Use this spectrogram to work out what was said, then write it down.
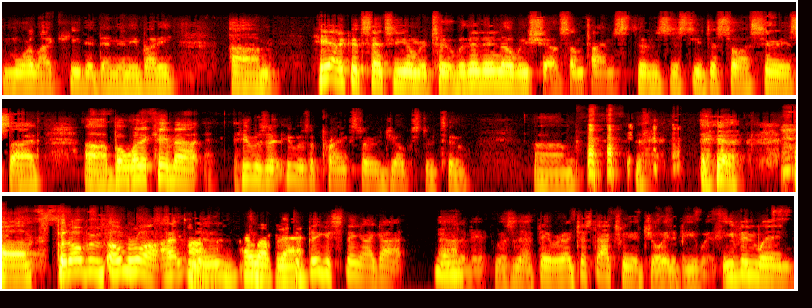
more like he did than anybody. Um, he had a good sense of humor too, but it didn't always show. Sometimes there was just you just saw a serious side. Uh, but when it came out, he was a he was a prankster, a jokester too. Um, yeah, um, but over overall, I oh, the, I love that. The biggest thing I got yeah. out of it was that they were just actually a joy to be with, even when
